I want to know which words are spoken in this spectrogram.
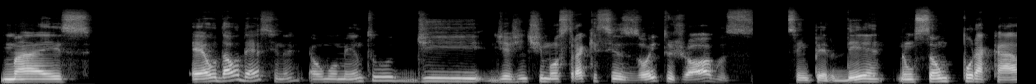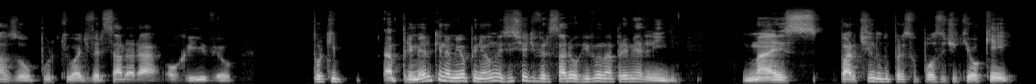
Mas é o da Odesse, né? É o momento de, de a gente mostrar que esses oito jogos, sem perder, não são por acaso ou porque o adversário era horrível. Porque, ah, primeiro, que na minha opinião, não existe adversário horrível na Premier League. Mas partindo do pressuposto de que, ok,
